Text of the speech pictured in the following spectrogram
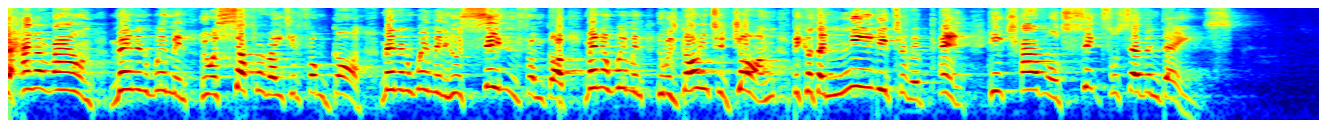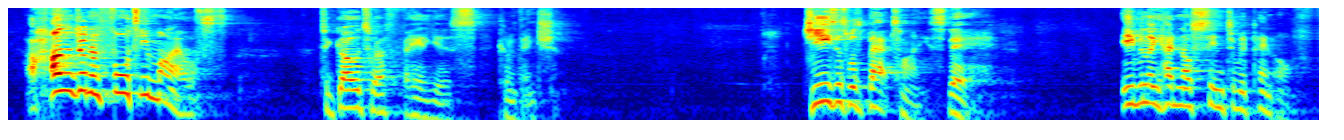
To hang around men and women who were separated from God, men and women who had sinned from God, men and women who was going to John because they needed to repent. He traveled six or seven days, 140 miles to go to a failures convention. Jesus was baptized there, even though he had no sin to repent of,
